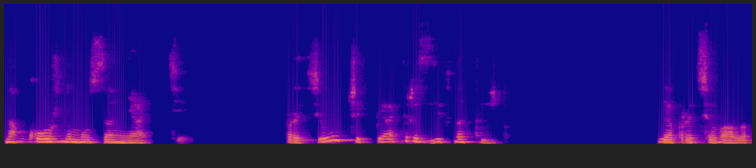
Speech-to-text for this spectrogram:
на кожному занятті, працюючи 5 разів на тиждень. Я працювала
